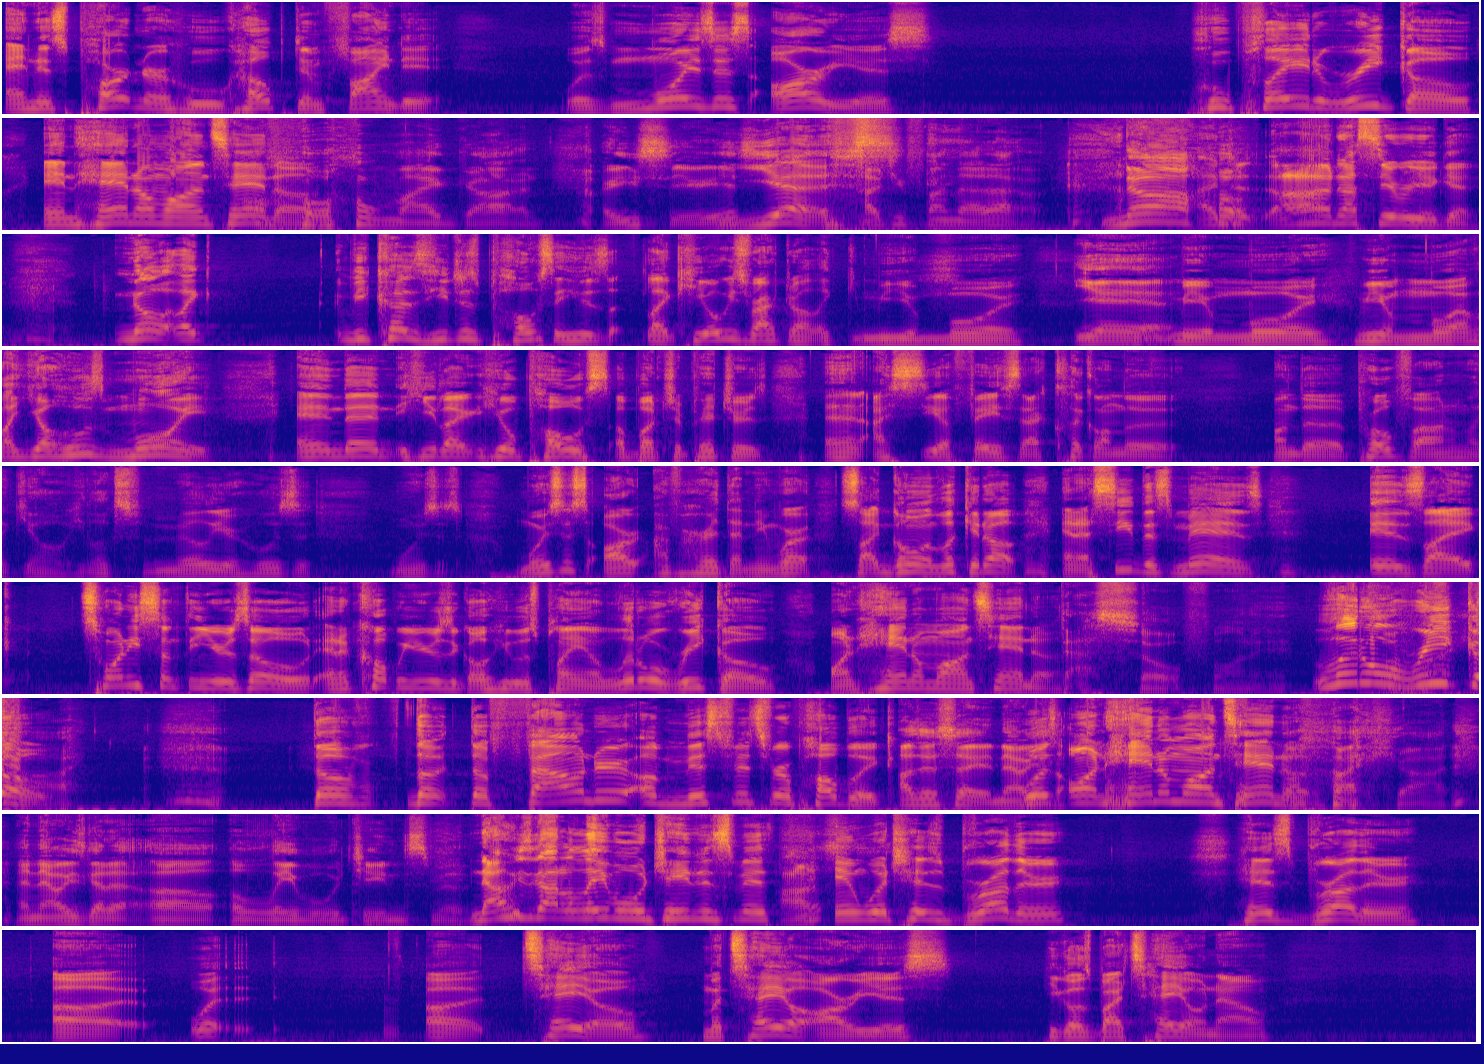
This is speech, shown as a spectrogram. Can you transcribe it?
and his partner who helped him find it was Moises Arias, who played Rico in Hannah Montana. Oh my god. Are you serious? Yes. How'd you find that out? No. I just ah, not Siri again. No, like because he just posted. He was like, he always rapped about, like me and Moy. yeah, yeah. me and Moy, me and Moy. I'm like, yo, who's Moy? And then he like he'll post a bunch of pictures, and then I see a face. And I click on the on the profile, and I'm like, yo, he looks familiar. Who is it? Moises. Moises Art. I've heard that name. Where? So I go and look it up, and I see this man's is like 20 something years old, and a couple years ago he was playing Little Rico on Hannah Montana. That's so funny. Little Oh Rico, the the the founder of Misfits Republic, I was gonna say now was on Hannah Montana. Oh my god! And now he's got a uh, a label with Jaden Smith. Now he's got a label with Jaden Smith, Honest- in which his brother, his brother, uh, what, uh, Teo, Mateo Arias, he goes by Teo now.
